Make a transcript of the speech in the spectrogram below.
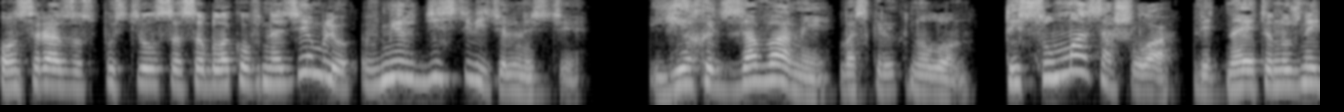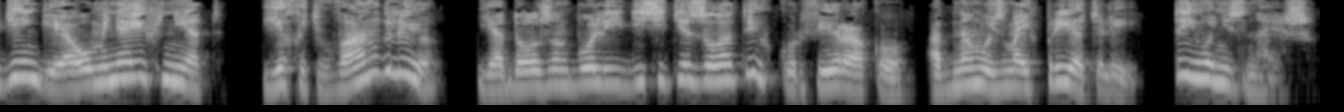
Он сразу спустился с облаков на землю в мир действительности. «Ехать за вами!» — воскликнул он. «Ты с ума сошла? Ведь на это нужны деньги, а у меня их нет. Ехать в Англию? Я должен более десяти золотых Курфейраку, одному из моих приятелей. Ты его не знаешь.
